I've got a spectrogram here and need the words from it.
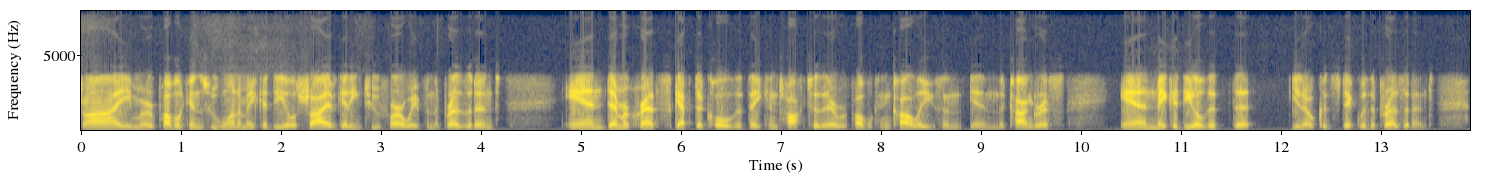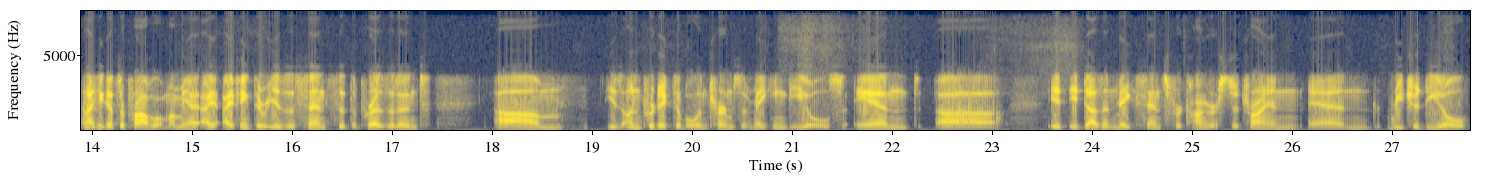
shy, Republicans who want to make a deal shy of getting too far away from the president, and Democrats skeptical that they can talk to their Republican colleagues in, in the Congress and make a deal that, that you know could stick with the president. And I think that's a problem. I mean, I, I think there is a sense that the president um, is unpredictable in terms of making deals, and uh, it, it doesn't make sense for Congress to try and and reach a deal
